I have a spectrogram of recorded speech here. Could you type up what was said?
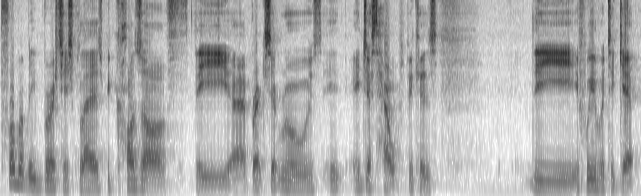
probably British players because of the uh, Brexit rules. It, it just helps because the if we were to get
